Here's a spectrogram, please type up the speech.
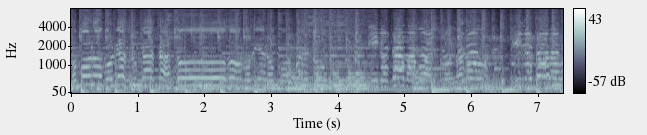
Como no volvió a su casa, todo lo dieron por muerto. Y no estaba muerto, no, no. Y no estaba muerto,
